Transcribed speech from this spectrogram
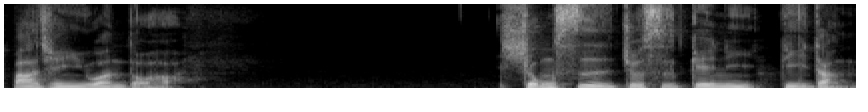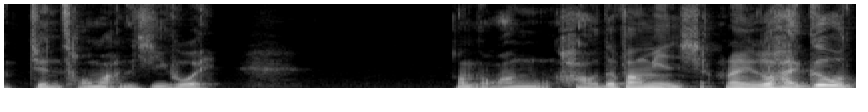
八千、一万都好，熊市就是给你低档捡筹码的机会。往好的方面想，那你说海哥，我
